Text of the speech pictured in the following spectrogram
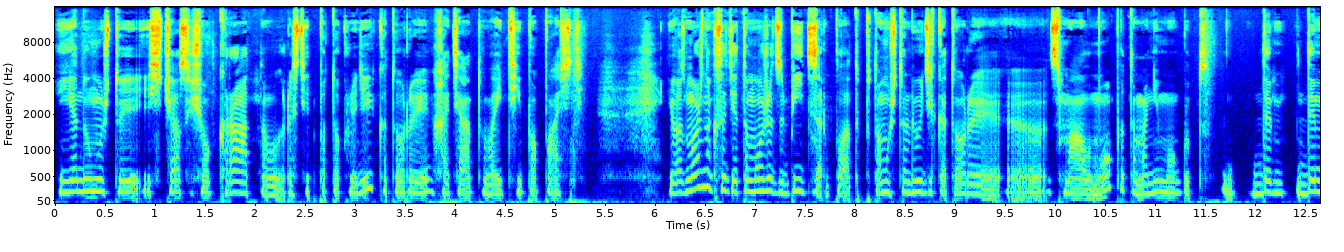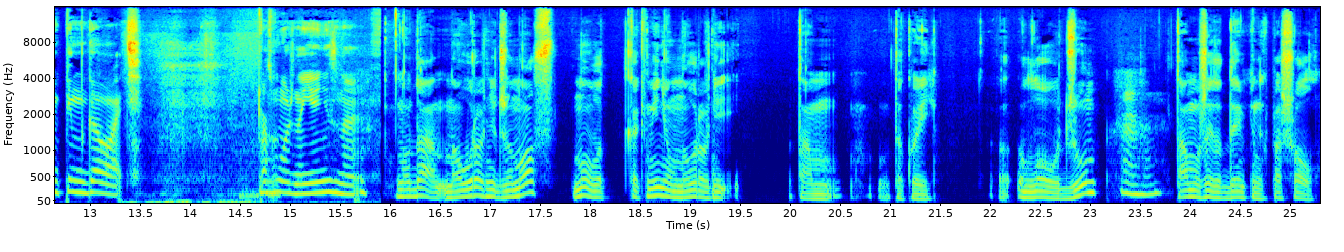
И я думаю, что и сейчас еще кратно вырастет поток людей, которые хотят в IT попасть. И, возможно, кстати, это может сбить зарплаты, потому что люди, которые э, с малым опытом, они могут дем- демпинговать. Возможно, я не знаю. Ну да, на уровне джунов, ну вот как минимум на уровне там такой low джун, Мгм. там уже этот демпинг пошел.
